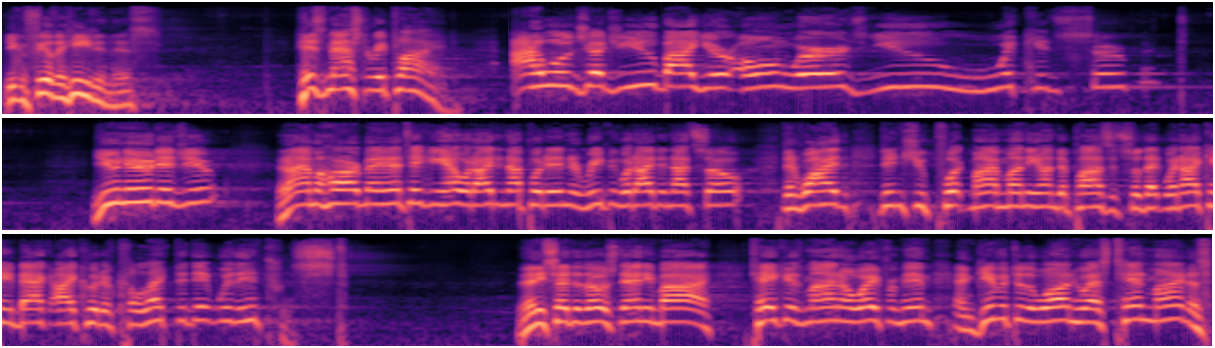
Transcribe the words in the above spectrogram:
You can feel the heat in this. His master replied, I will judge you by your own words, you wicked servant. You knew, did you, that I am a hard man, taking out what I did not put in and reaping what I did not sow? Then why didn't you put my money on deposit so that when I came back, I could have collected it with interest? Then he said to those standing by, Take his mina away from him and give it to the one who has ten minas.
